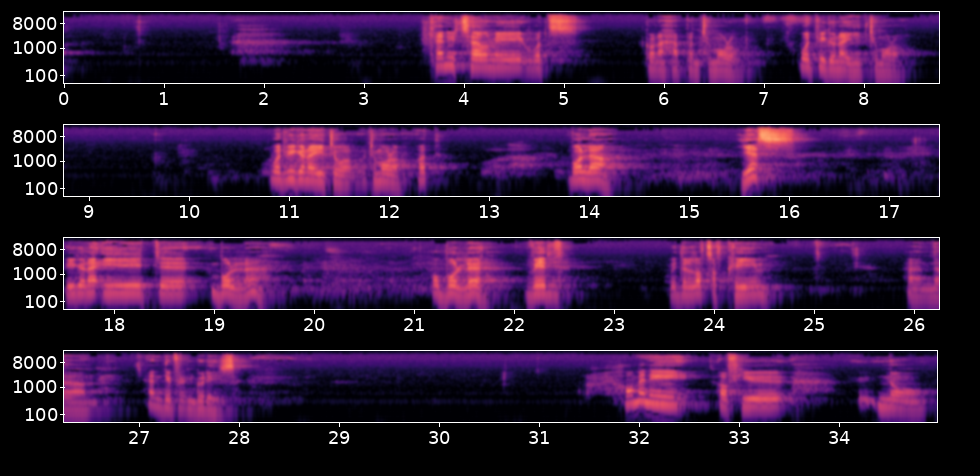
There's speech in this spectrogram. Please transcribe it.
can you tell me what's going to happen tomorrow? What we're going to eat tomorrow? What are we going to eat to- tomorrow? What? Bolla. Yes. We're going to eat uh, bolle or boller with with lots of cream and um, and different goodies. How many of you know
